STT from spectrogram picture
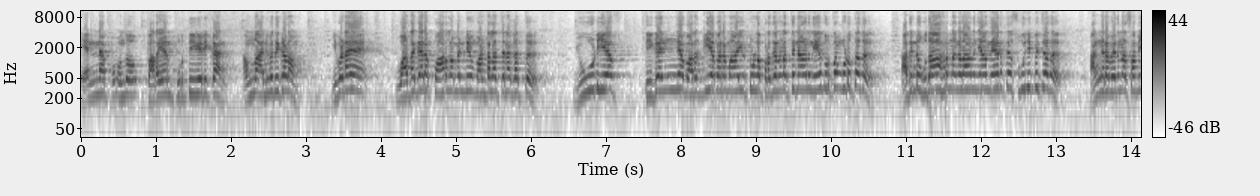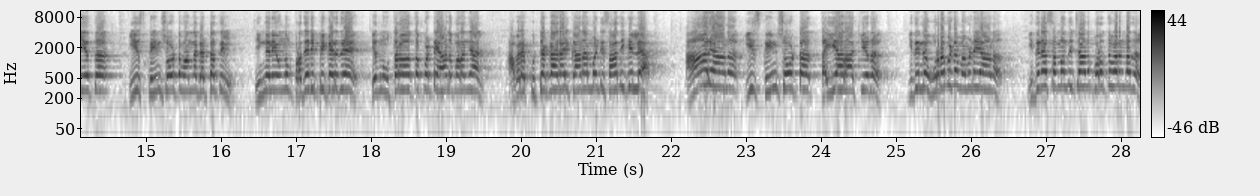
എന്നെ ഒന്ന് പറയാൻ പൂർത്തീകരിക്കാൻ ഒന്ന് അനുവദിക്കണം. ഇവിടെ വടകര പാർലമെന്റ് മണ്ഡലത്തിനകത്ത് യു ഡി എഫ് തികഞ്ഞ വർഗീയപരമായിട്ടുള്ള പ്രചരണത്തിനാണ് നേതൃത്വം കൊടുത്തത്. അതിന്റെ ഉദാഹരണങ്ങളാണ് ഞാൻ നേരത്തെ സൂചിപ്പിച്ചത്. അങ്ങനെ വരുന്ന സമയത്ത് ഈ സ്ക്രീൻഷോട്ട് വന്ന ഘട്ടത്തിൽ ഇങ്ങനെയൊന്നും പ്രചരിപ്പിക്കരുതേ എന്ന് ഉത്തരവാദിത്തപ്പെട്ട ആൾ പറഞ്ഞാൽ അവരെ കുറ്റക്കാരായി കാണാൻ വേണ്ടി സാധിക്കില്ല. ആരാണ് ഈ സ്ക്രീൻഷോട്ട് തയ്യാറാക്കിയത്? ഇതിന്റെ ഉറവിടം എവിടെയാണ്? ഇതിനെ സംബന്ധിച്ചാണ് പുറത്തു വരേണ്ടത്.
